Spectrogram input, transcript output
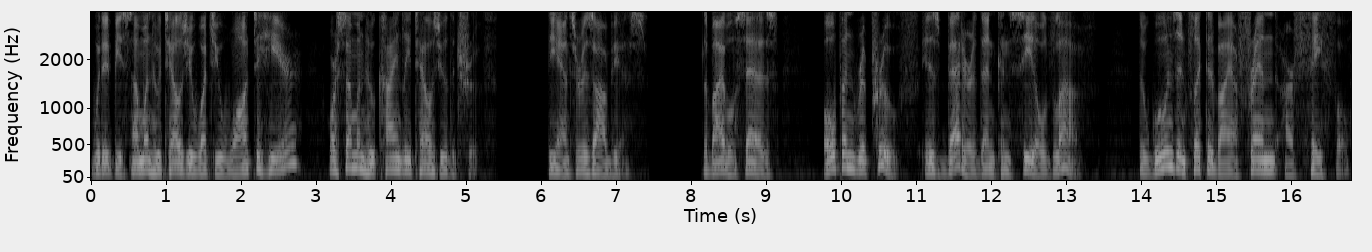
Would it be someone who tells you what you want to hear, or someone who kindly tells you the truth? The answer is obvious. The Bible says, Open reproof is better than concealed love. The wounds inflicted by a friend are faithful.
